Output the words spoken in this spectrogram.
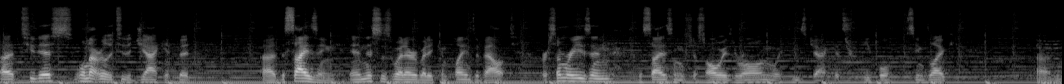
uh, to this, well, not really to the jacket, but uh, the sizing, and this is what everybody complains about. For some reason, the sizing is just always wrong with these jackets for people, seems like. Um,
